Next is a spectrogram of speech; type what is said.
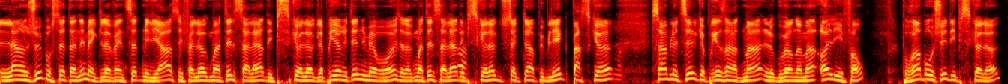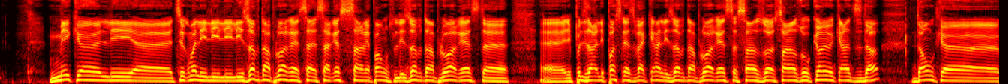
l'enjeu pour cette année, avec le 27 milliards, c'est qu'il fallait augmenter le salaire des psychologues. La priorité numéro un, c'est d'augmenter le salaire des ah. psychologues du secteur public parce que semble-t-il que présentement, le gouvernement a les fonds pour embaucher des psychologues mais que les, euh, les, les, les, offres d'emploi, ça, ça, reste sans réponse. Les offres d'emploi restent, euh, euh les, les, postes restent vacants, les offres d'emploi restent sans, sans aucun candidat. Donc, euh,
